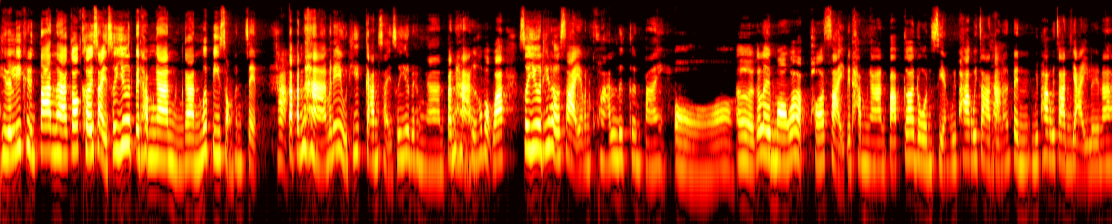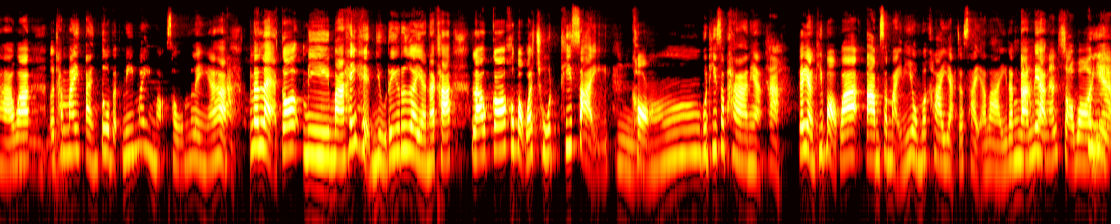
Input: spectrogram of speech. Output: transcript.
ฮิลลารีคลินตันนะคะก็เคยใส่เสื้อยืดไปทำงานเหมือนกันเมื่อปี 2007 แต่ปัญหาไม่ได้อยู่ที่การใส่เสื้อยืดไปทำงาน ปัญหาคือเขาบอกว่าเสื้อยืดที่เธอใส่มันคว้านลึกเกินไปอ๋อเออ ก็เลยมองว่าแบบพอใส่ไปทำงานปั๊บก็โดนเสียงวิพากษ์วิจารณ์ตอนนั้นเป็นวิพากษ์วิจารณ์ใหญ่เลยนะคะ ว่าเออทำไมแต่งตัวแบบนี้ไม่เหมาะสมอะไรเงี้ยค่ะนั่นแหละก็มีมาให้เห็นอยู่เรื่อยๆนะคะ แล้วก็เขาบอกว่าชุดที่ใส่ของวุฒิสภาเนี่ยก็อย่างที่บอกว่าตามสมัยนิยมว่าใครอยากจะใส่อะไร ดังนั้นเนี่ยดังนั้นสวเนี่ย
